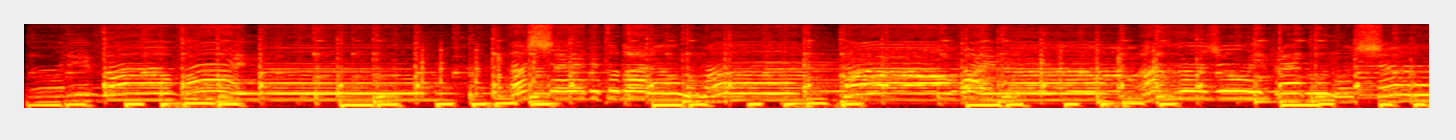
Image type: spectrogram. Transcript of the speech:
Dorival vai não, tá cheio de tubarão no mar. Val vai não, arranja um emprego no chão.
